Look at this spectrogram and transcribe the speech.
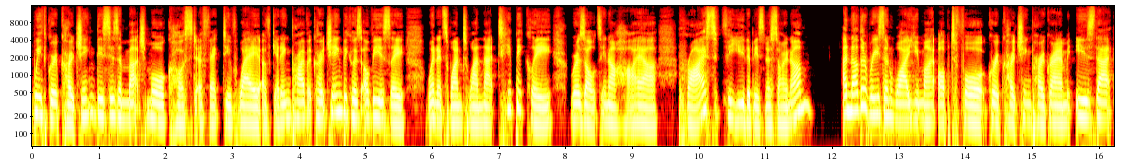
with group coaching, this is a much more cost effective way of getting private coaching because obviously when it's one to one, that typically results in a higher price for you, the business owner. Another reason why you might opt for group coaching program is that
